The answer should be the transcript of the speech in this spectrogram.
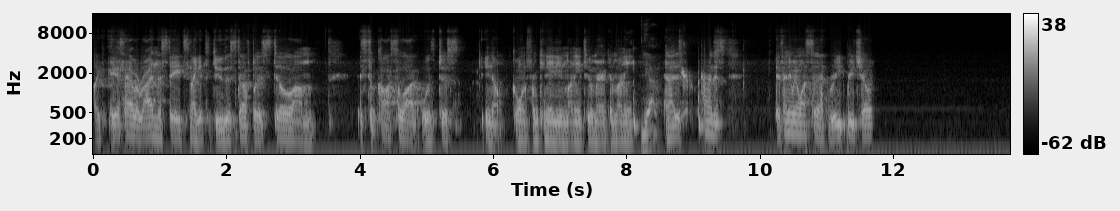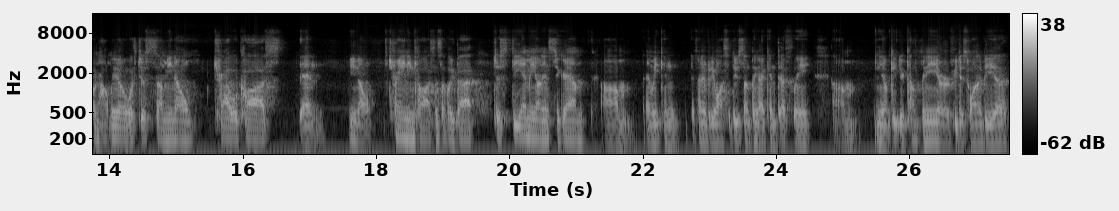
like I guess I have a ride in the states and I get to do this stuff, but it's still um, it still costs a lot with just you know going from Canadian money to American money. Yeah. and I just kind of just if anyone wants to re- reach out and help me out with just some you know travel costs and you know training costs and stuff like that just dm me on instagram um, and we can if anybody wants to do something i can definitely um, you know get your company or if you just want to be a,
